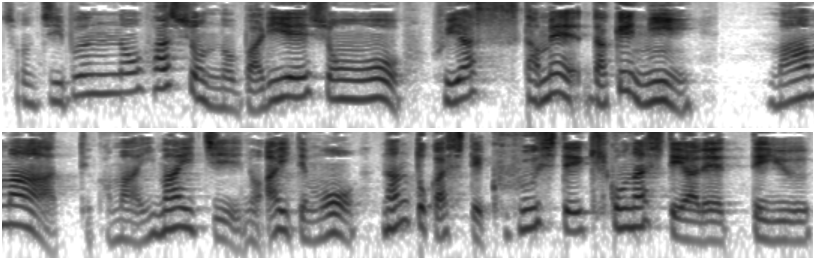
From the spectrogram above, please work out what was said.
その自分のファッションのバリエーションを増やすためだけに、まあまあっていうかまあいまいちのアイテムを何とかして工夫して着こなしてやれっていう、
